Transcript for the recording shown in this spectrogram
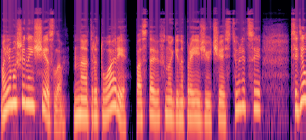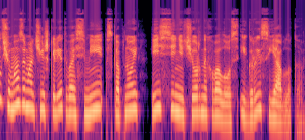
Моя машина исчезла. На тротуаре, поставив ноги на проезжую часть улицы, сидел чумазый мальчишка лет восьми с копной из сине-черных волос и грыз яблоко.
